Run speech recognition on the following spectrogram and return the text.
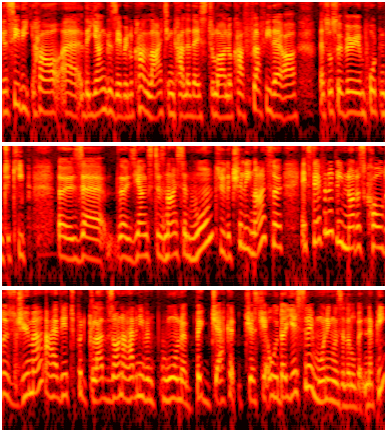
You can see the, how uh, the younger zebra, look how light in colour they still are, look how fluffy they are. That's also very important to keep those uh, those youngsters nice and warm through the chilly night. So it's definitely not as cold as Djuma. I have yet to put gloves on. I haven't even worn a big jacket just yet, although yesterday morning was a little bit nippy.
